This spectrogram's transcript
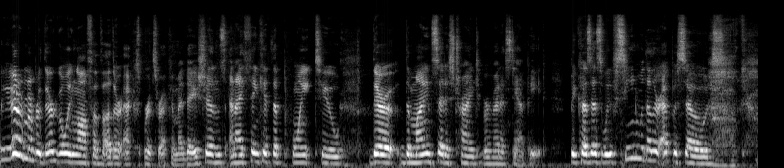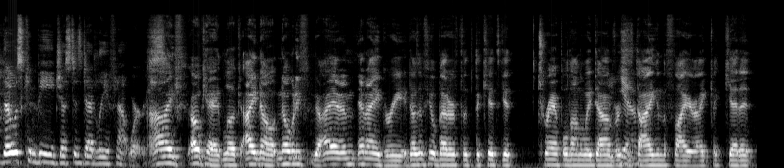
you gotta remember they're going off of other experts' recommendations, and I think at the point to their the mindset is trying to prevent a stampede because as we've seen with other episodes, oh, those can be just as deadly, if not worse. I okay. Look, I know nobody, I, and, and I agree. It doesn't feel better if the, the kids get trampled on the way down versus Yeah. dying in the fire. I, I get it,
